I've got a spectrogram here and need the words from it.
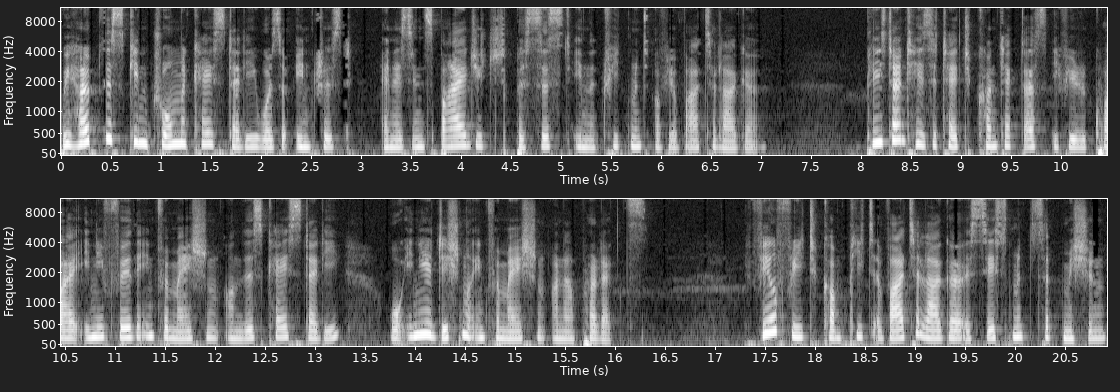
We hope the skin trauma case study was of interest and has inspired you to persist in the treatment of your vitiligo. Please don't hesitate to contact us if you require any further information on this case study or any additional information on our products. Feel free to complete a vitiligo assessment submission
